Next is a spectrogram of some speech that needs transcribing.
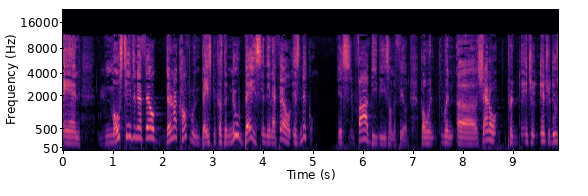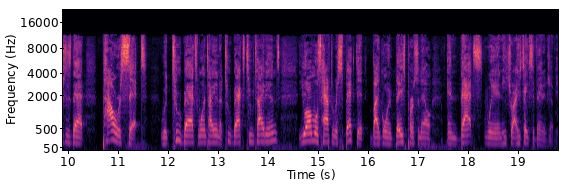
And most teams in the NFL, they're not comfortable in base because the new base in the NFL is nickel. It's five DBs on the field. But when when uh, Shano pr- introduces that power set with two backs, one tight end, or two backs, two tight ends, you almost have to respect it by going base personnel, and that's when he tries he takes advantage of you.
